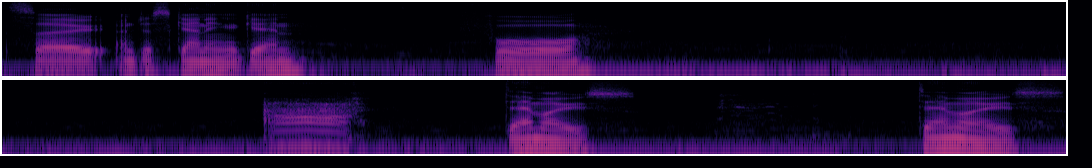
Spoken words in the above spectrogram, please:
so I'm just scanning again for. Ah, demos. demos.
